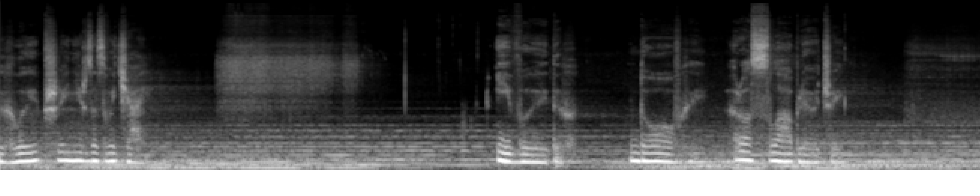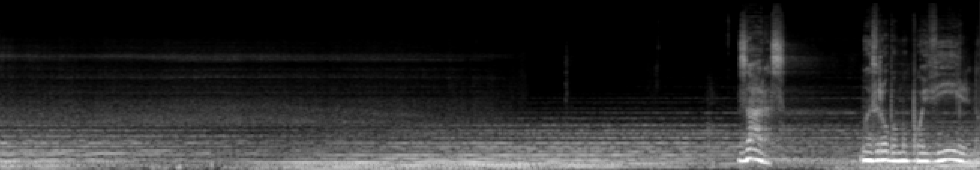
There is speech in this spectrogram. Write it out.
глибший, ніж зазвичай. І видих довгий, розслаблюючий. Зараз ми зробимо повільну,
